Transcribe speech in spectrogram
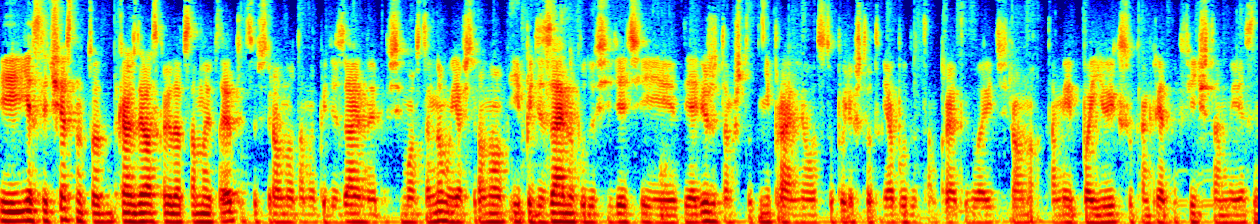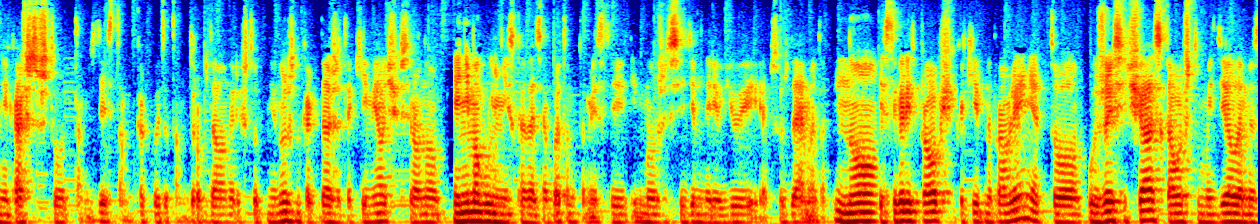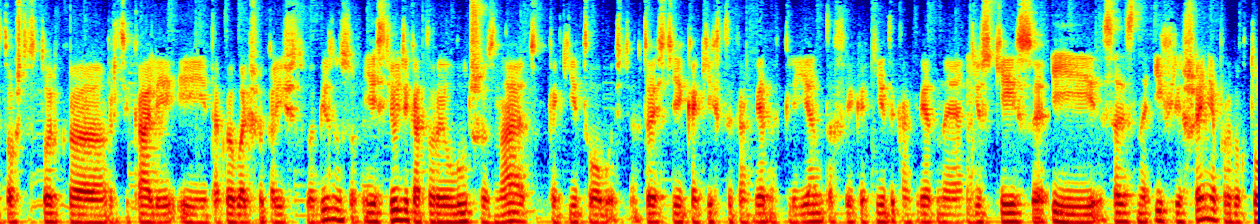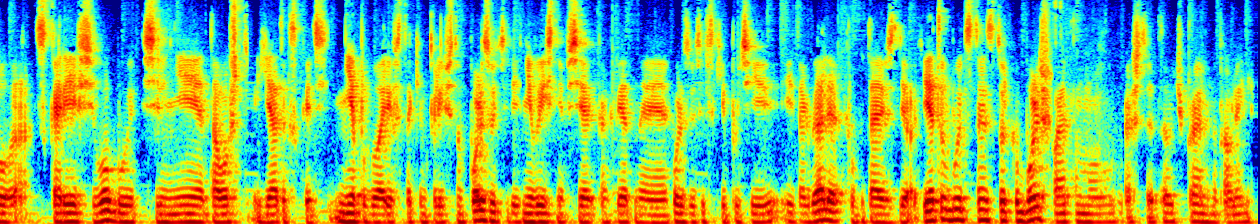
И если честно, то каждый раз, когда со мной советуются, все равно там и по дизайну, и по всему остальному, я все равно и по дизайну буду сидеть, и я вижу там что-то неправильный отступ или что-то, я буду там про это говорить все равно. Там и по UX конкретных фич, там, и если мне кажется, что вот там здесь там какой-то там дропдаун или что-то не нужно, как даже такие мелочи все равно, я не могу не сказать об этом, там, если и мы уже сидим на ревью и обсуждаем это. Но если говорить про общие какие-то направления, то уже сейчас того, что мы делаем из-за того, что столько вертикалей и такое большое количество бизнесов, есть люди, которые лучше знают какие-то области. То есть и каких-то конкретных клиентов, и какие-то конкретные use cases, и, соответственно, их решение продуктовое, скорее всего, будет сильнее того, что я, так сказать, не поговорив с таким количеством пользователей, не выяснив все конкретные пользовательские пути и так далее, попытаюсь сделать. И этого будет становиться только больше, поэтому, кажется, кажется, это очень правильное направление.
